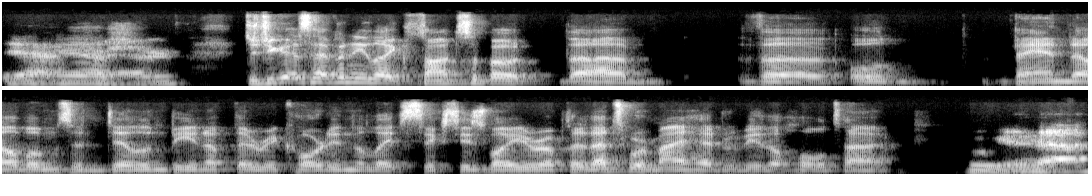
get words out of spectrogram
Yeah, Yeah. for sure. Did you guys have any like thoughts about uh, the old band albums and Dylan being up there recording the late 60s while you were up there? That's where my head would be the whole time. Oh yeah. Yeah.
